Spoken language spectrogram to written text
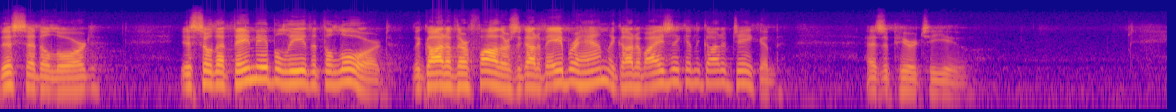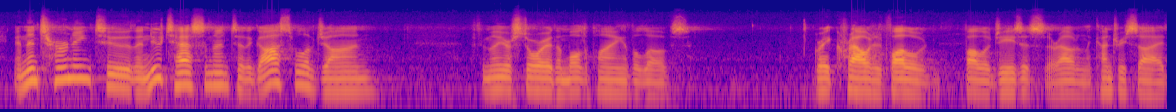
This, said the Lord, is so that they may believe that the Lord, the God of their fathers, the God of Abraham, the God of Isaac, and the God of Jacob, has appeared to you. And then turning to the New Testament, to the Gospel of John, familiar story of the multiplying of the loaves. A great crowd had followed followed Jesus. They're out in the countryside.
